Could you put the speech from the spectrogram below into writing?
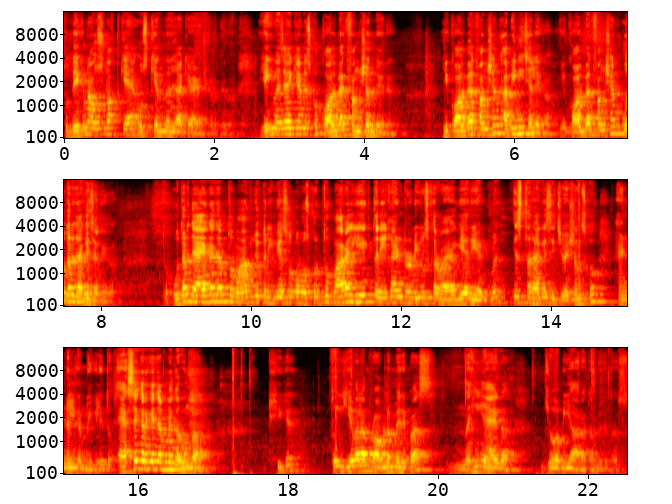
तो देखना उस वक्त क्या है, उसके अंदर जाके ऐड कर देना। यही वजह है कि हम इसको कॉल बैक फ़ंक्शन दे रहे हैं। ये कॉल बैक फ़ंक्शन अभी नहीं चलेगा। ये कॉल बैक फ़ंक्शन उधर जाके चलेगा। तो उधर जाएगा जब तो वहाँ पर जो प्रीवियस होगा, उसको तो बहरहाल ये एक तरीका इंट्रोड्यूस करवाया गया रिएक्ट में, इस तरह की सिचुएशंस को हैंडल करने के लिए। तो ऐसे करके जब मैं करूँगा, ठीक है तो ये वाला प्रॉब्लम मेरे पास नहीं आएगा, जो अभी आ रहा था मेरे पास।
